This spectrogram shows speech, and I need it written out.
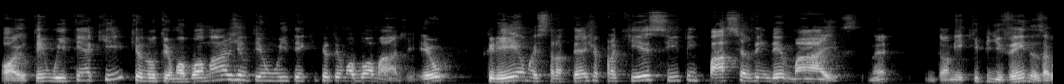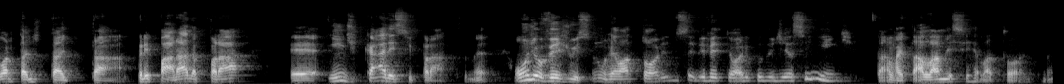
Ó, eu tenho um item aqui que eu não tenho uma boa margem, eu tenho um item aqui que eu tenho uma boa margem. Eu criei uma estratégia para que esse item passe a vender mais. Né? Então a minha equipe de vendas agora está tá, tá preparada para é, indicar esse prato. Né? Onde eu vejo isso? No relatório do CBV teórico do dia seguinte. Tá? Vai estar tá lá nesse relatório. Né?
